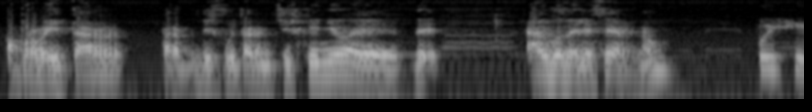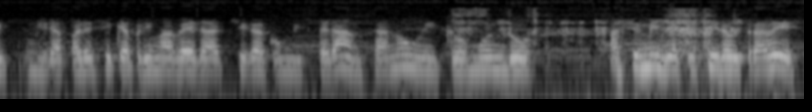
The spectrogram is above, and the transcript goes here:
aproveitar para disfrutar un chisquiño e eh, de, algo de lecer, non? pois si, mira, parece que a primavera chega con esperanza, non? E que o mundo asemella que xera outra vez.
